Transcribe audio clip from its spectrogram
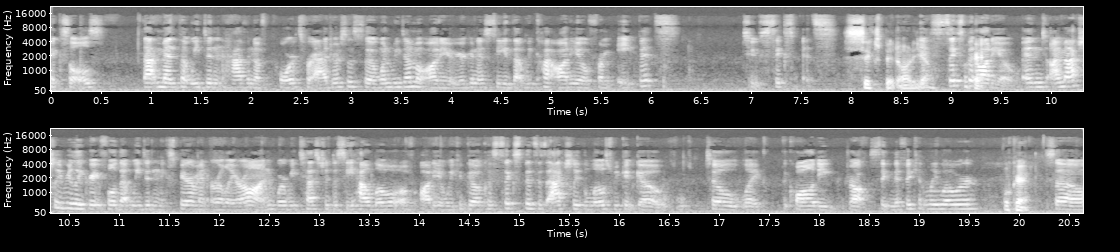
pixels, that meant that we didn't have enough ports for addresses. So when we demo audio, you're gonna see that we cut audio from 8 bits to 6 bits. Six bit audio. Yes, six bit Okay. audio. And I'm actually really grateful that we did an experiment earlier on where we tested to see how low of audio we could go because six bits is actually the lowest we could go till like the quality dropped significantly lower. Okay. So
